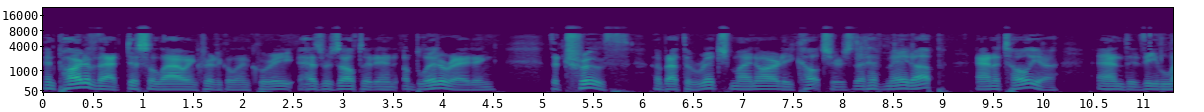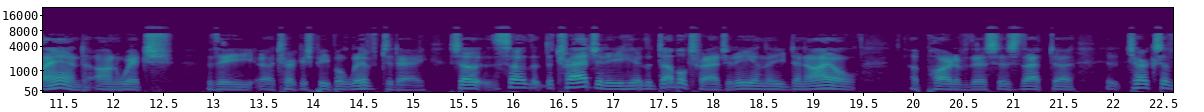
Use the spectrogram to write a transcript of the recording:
And part of that disallowing critical inquiry has resulted in obliterating the truth about the rich minority cultures that have made up Anatolia and the, land on which the uh, Turkish people live today. So, so the, the tragedy here, the double tragedy, and the denial a part of this is that uh, Turks have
